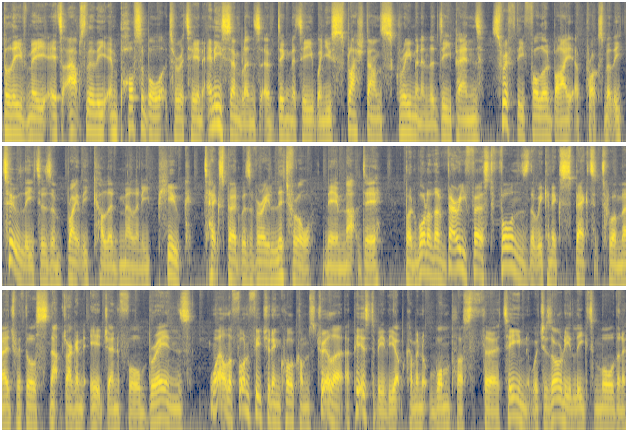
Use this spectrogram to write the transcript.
Believe me, it's absolutely impossible to retain any semblance of dignity when you splash down screaming in the deep end, swiftly followed by approximately 2 litres of brightly coloured melony puke. Techspurt was a very literal name that day. But what are the very first phones that we can expect to emerge with those Snapdragon 8 Gen 4 brains? Well, the phone featured in Qualcomm's trailer appears to be the upcoming OnePlus 13, which has already leaked more than a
